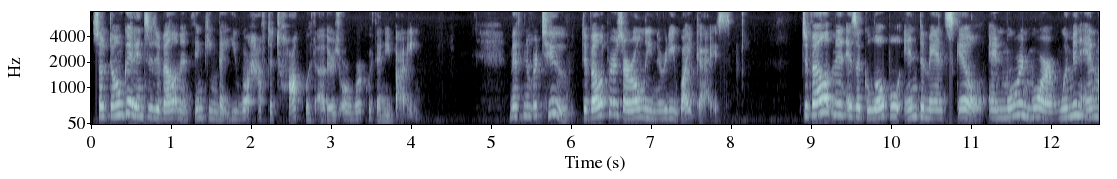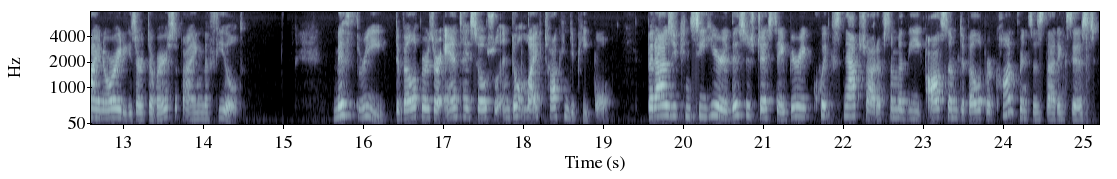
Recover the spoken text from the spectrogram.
So don't get into development thinking that you won't have to talk with others or work with anybody. Myth number two, developers are only nerdy white guys. Development is a global in-demand skill, and more and more women and minorities are diversifying the field. Myth 3. Developers are antisocial and don't like talking to people. But as you can see here, this is just a very quick snapshot of some of the awesome developer conferences that exist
